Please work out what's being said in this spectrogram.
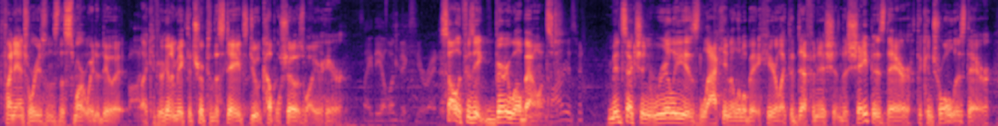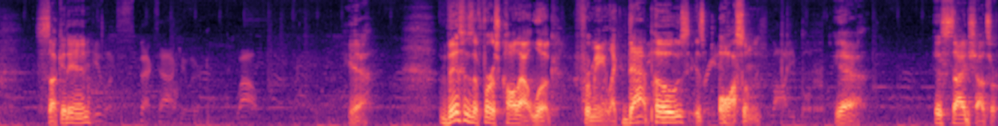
financial reasons, the smart way to do it. Like if you're going to make the trip to the States, do a couple shows while you're here. Solid physique, very well balanced. Midsection really is lacking a little bit here, like the definition. The shape is there, the control is there. Suck it in. He looks spectacular. Wow. Yeah. This is the first call out look for me. Like that pose is awesome. Yeah. His side shots are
